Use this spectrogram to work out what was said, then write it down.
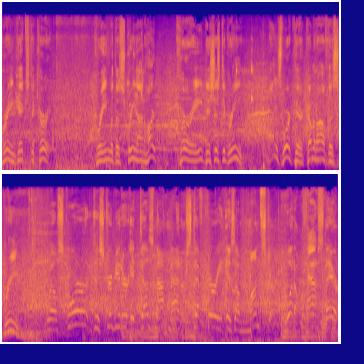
Green kicks to Curry. Green with a screen on Hart. Curry dishes to Green. Nice work there coming off the screen. Well, scorer, distributor, it does not matter. Steph Curry is a monster. What a pass there.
